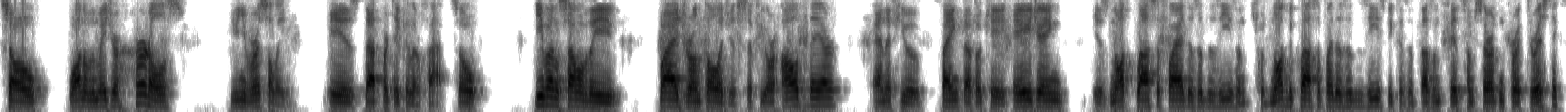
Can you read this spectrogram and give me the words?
So one of the major hurdles universally is that particular fact. So even some of the biogerontologists, if you're out there and if you think that, okay, aging is not classified as a disease and should not be classified as a disease because it doesn't fit some certain characteristics,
